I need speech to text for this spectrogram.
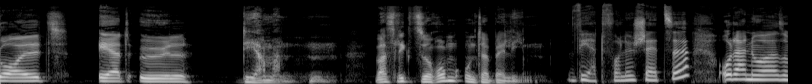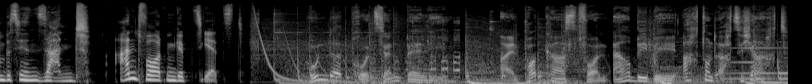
Gold, Erdöl, Diamanten. Was liegt so rum unter Berlin? Wertvolle Schätze oder nur so ein bisschen Sand? Antworten gibt's jetzt. 100% Berlin. Ein Podcast von RBB 888.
